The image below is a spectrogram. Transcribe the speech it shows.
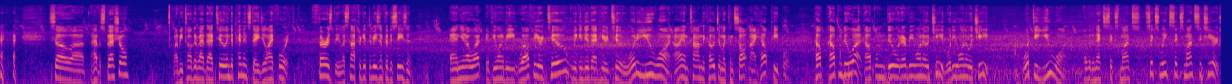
so uh, I have a special. I'll be talking about that too. Independence Day, July 4th, Thursday. Let's not forget the reason for the season. And you know what? If you want to be wealthier too, we can do that here too. What do you want? I am Tom the coach. I'm a consultant. I help people. Help help them do what? Help them do whatever you want to achieve. What do you want to achieve? What do you want over the next six months, six weeks, six months, six years?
